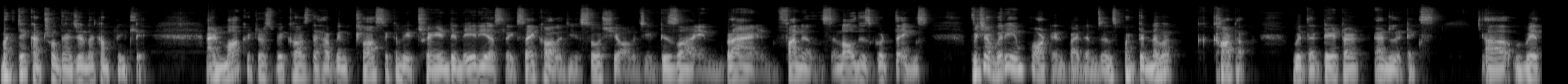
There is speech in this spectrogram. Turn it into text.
But they control the agenda completely. And marketers, because they have been classically trained in areas like psychology, sociology, design, brand, funnels, and all these good things, which are very important by themselves, but they never caught up with the data analytics, uh, with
